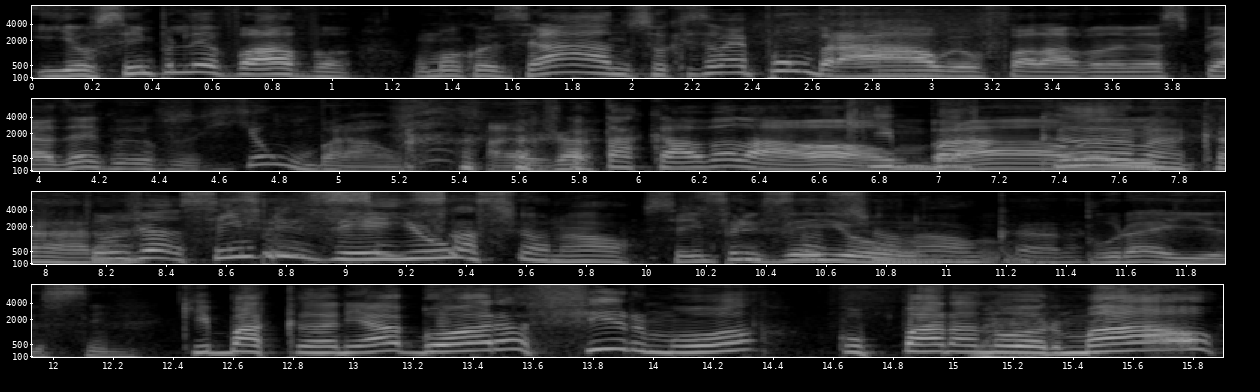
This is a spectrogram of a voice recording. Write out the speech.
e eu sempre levava uma coisa assim, ah, não sei o que, você vai pra umbral, eu falava nas minhas piadas, Aí eu falei, o que é umbral? Aí eu já tacava lá, ó, que umbral. bacana, aí. cara. Então já sempre Sen- veio, Sensacional. sempre veio sensacional, cara. por aí, assim. Que bacana. E agora firmou o paranormal.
